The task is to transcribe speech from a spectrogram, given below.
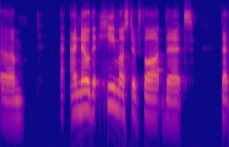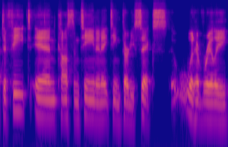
yeah. um, I know that he must have thought that that defeat in Constantine in 1836 would have really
